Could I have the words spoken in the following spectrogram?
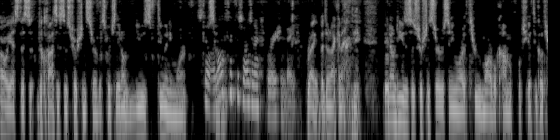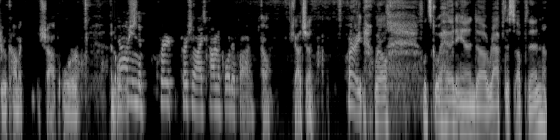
Oh yes, this the classic subscription service, which they don't use do anymore. Still, So- I don't think this has an expiration date. Right, but they're not gonna. They, they don't use a subscription service anymore through Marvel comic books. You have to go through a comic shop or an No, order. I mean the per- personalized comic order form. Oh, gotcha. All right. Well, let's go ahead and uh, wrap this up then.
